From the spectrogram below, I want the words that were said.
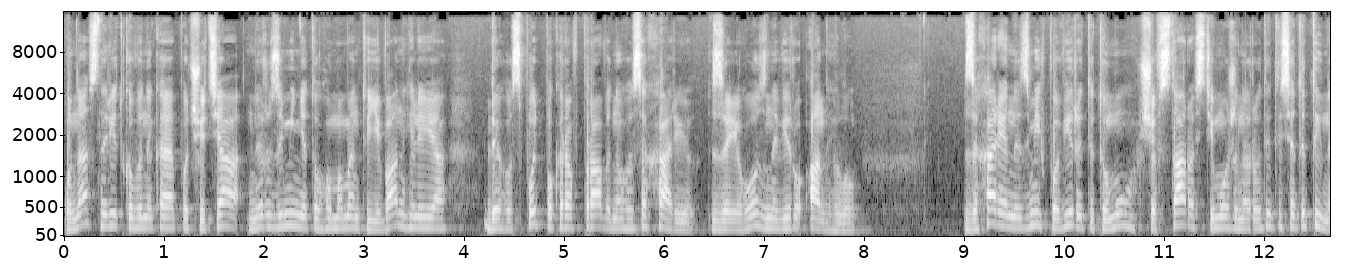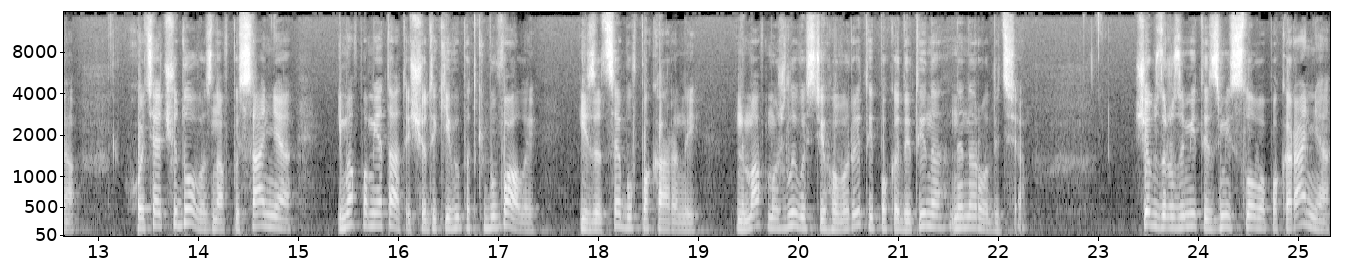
у нас нерідко виникає почуття нерозуміння того моменту Євангелія, де Господь покарав праведного Захарію за його зневіру ангелу. Захарія не зміг повірити тому, що в старості може народитися дитина, хоча чудово знав Писання і мав пам'ятати, що такі випадки бували, і за це був покараний, не мав можливості говорити, поки дитина не народиться. Щоб зрозуміти зміст слова покарання,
